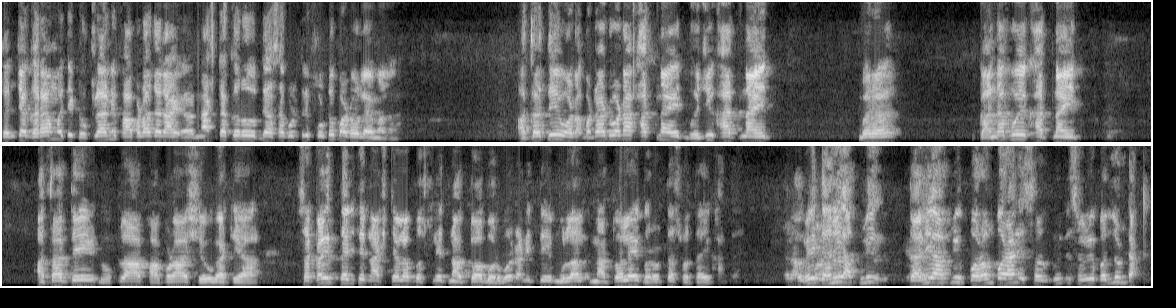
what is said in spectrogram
त्यांच्या घरामध्ये ढोकळा आणि फाफडाचा नाश्ता करत होते असा कोणतरी फोटो पाठवलाय मला. आता ते वडा बटाट वडा खात नाहीत भजी खात नाहीत बरं? कांदा पोहे खात नाहीत. आता ते ढोकळा फाफडा शेवगाठ्या सकाळी त्यांच्या नाश्त्याला बसलेत नातवाबरोबर आणि ते मुला नातवालाही भरवता स्वतःही खात आहे म्हणजे त्यांनी आपली त्यांनी आपली परंपरा आणि संस्कृती सगळी बदलून टाकली.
